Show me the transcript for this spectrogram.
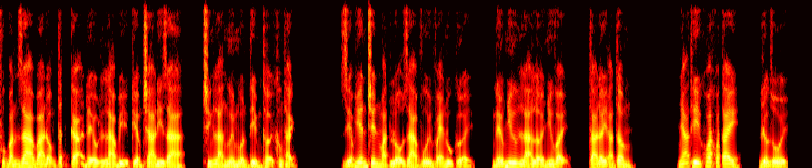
phúc bắn ra ba động tất cả đều là bị kiểm tra đi ra, chính là ngươi muốn tìm thời không thạch diệp hiên trên mặt lộ ra vui vẻ nụ cười, nếu như là lời như vậy, ta đây an tâm. Nhã thi khoát khoát tay, được rồi,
